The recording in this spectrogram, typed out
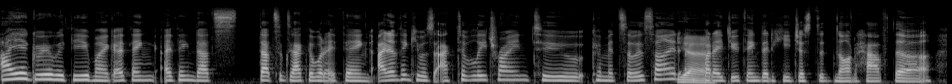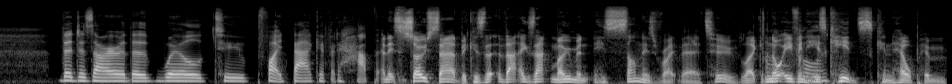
I agree with you, Mike. I think I think that's that's exactly what I think. I don't think he was actively trying to commit suicide, Yeah. but I do think that he just did not have the the desire, the will to fight back if it happens. And it's so sad because at that exact moment, his son is right there too. Like, Oh, not even his kids can help him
